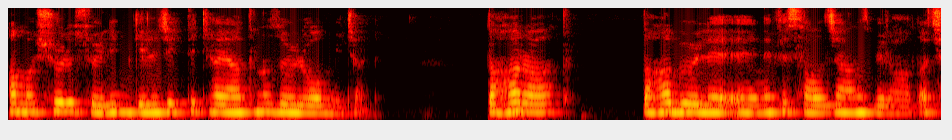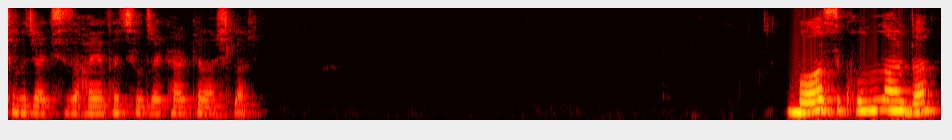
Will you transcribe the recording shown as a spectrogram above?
Ama şöyle söyleyeyim, gelecekteki hayatınız öyle olmayacak. Daha rahat, daha böyle e, nefes alacağınız bir rahat açılacak size, hayat açılacak arkadaşlar. Bazı konularda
